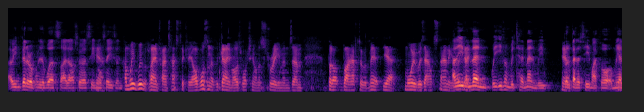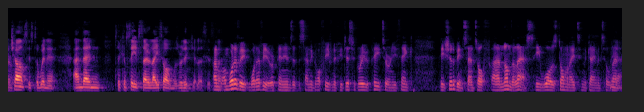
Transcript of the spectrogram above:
I mean, Villa are probably the worst side after I've seen Yeah. all season. And we, we were playing fantastically. I wasn't at the game. I was watching on a stream, and um, but I, but I have to admit, yeah, Mooy was outstanding. And even game. then, we, even with ten men, we Yeah. got a better team, I thought, and we had chances to win it. And then to concede so late on was ridiculous. And whatever whatever your opinions of the sending off, even if you disagree with Peter and you think he should have been sent off, um, nonetheless he was dominating the game until then. Yeah.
